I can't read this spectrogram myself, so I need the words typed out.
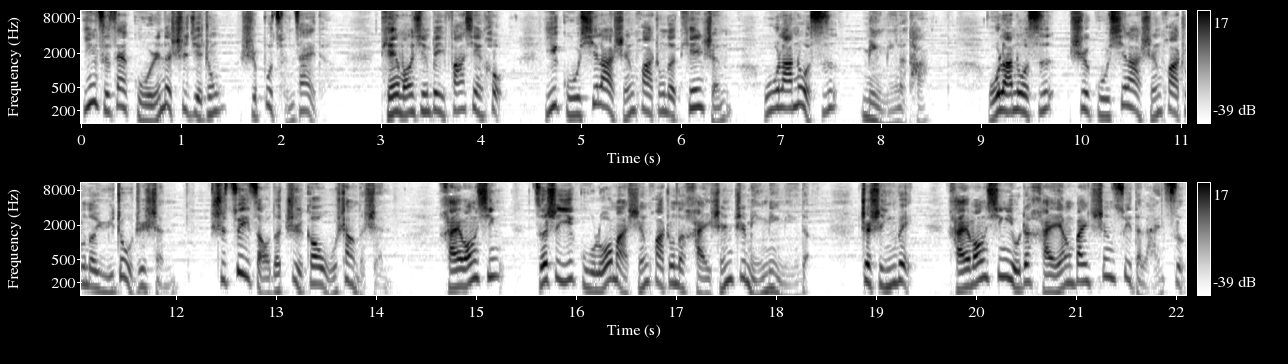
因此在古人的世界中是不存在的。天王星被发现后，以古希腊神话中的天神乌拉诺斯。命名了它。乌拉诺斯是古希腊神话中的宇宙之神，是最早的至高无上的神。海王星则是以古罗马神话中的海神之名命名的，这是因为海王星有着海洋般深邃的蓝色，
